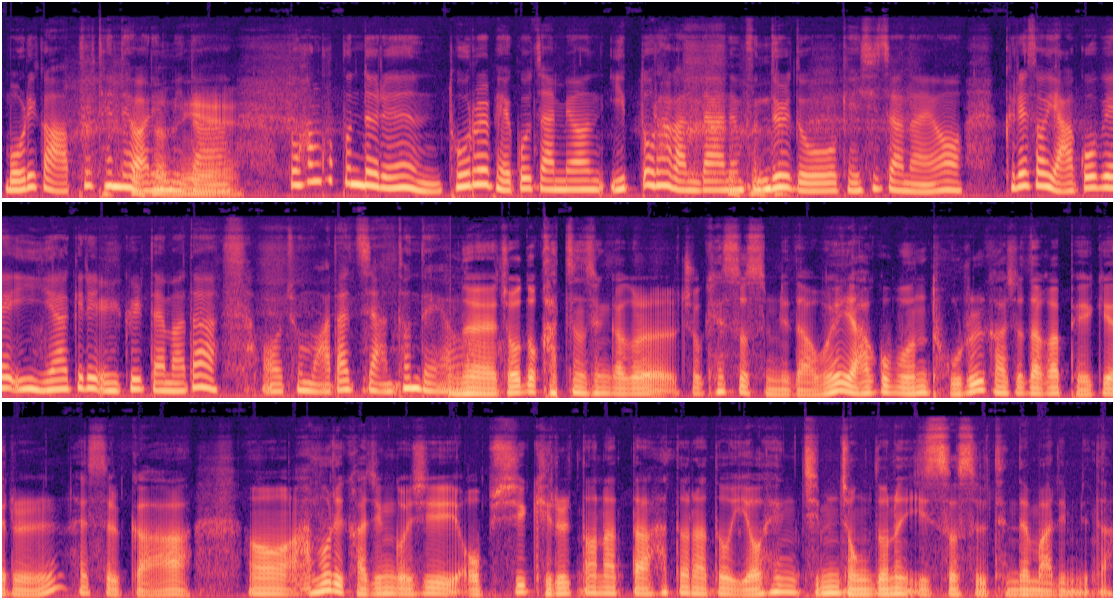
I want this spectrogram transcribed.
머리가 아플 텐데 말입니다. 예. 또 한국 분들은 돌을 베고 자면 입 돌아간다는 분들도 계시잖아요. 그래서 야곱의 이 이야기를 읽을 때마다 어, 좀 와닿지 않던데요. 네, 저도 같은 생각을 쭉 했었습니다. 왜 야곱은 돌을 가져다가 베개를 했을까? 어, 아무리 가진 것이 없이 길을 떠났다 하더라도 여행 짐 정도는 있었을 텐데 말입니다.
